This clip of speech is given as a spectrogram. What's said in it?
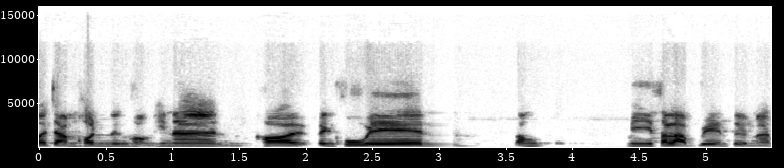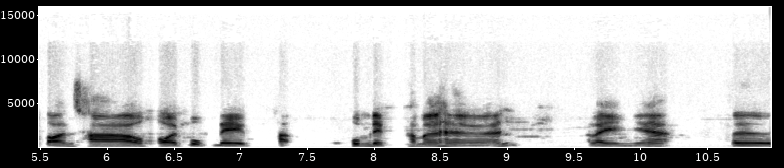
ประจำคนหนึ่งของที่นั่น คอยเป็นครูเวรต้องมีสลับเวรตื่นมาตอนเช้า คอยปลุกเด็กคุมเด็กทำอาหาร อะไรอย่างเงี้ยเออ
